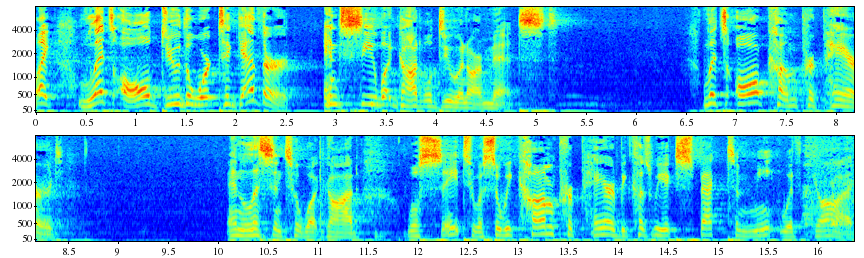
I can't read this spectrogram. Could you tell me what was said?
Like, let's all do the work together and see what God will do in our midst. Let's all come prepared and listen to what God will say to us. So we come prepared because we expect to meet with God,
